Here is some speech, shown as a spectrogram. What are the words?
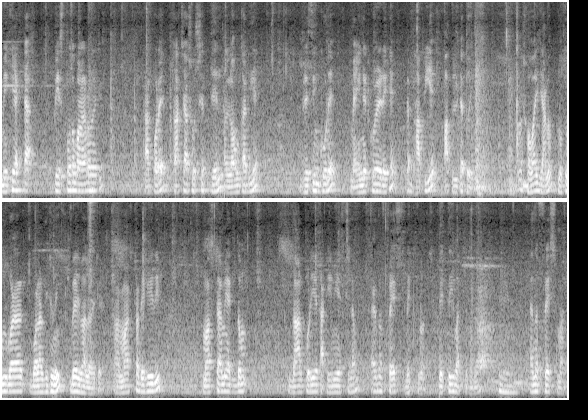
মেখে একটা পেস্ট মতো বানানো হয়েছে। তারপরে কাঁচা সর্ষের তেল আর লঙ্কা দিয়ে ড্রেসিং করে ম্যারিনেট করে রেখে এটা ভাপিয়ে পাতুরিটা তৈরি। সবাই জানো, নতুন করার বলার কিছু নেই, বেশ ভালো হয়েছে। আর মাছটা দেখিয়ে দিই। মাছটা আমি একদম দাঁড় করিয়ে কাটিয়ে নিয়ে এসেছিলাম। একদম ফ্রেশ ভেটকি মাছ, দেখতেই পাচ্ছি তোমরা। একদম ফ্রেশ মাছ।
